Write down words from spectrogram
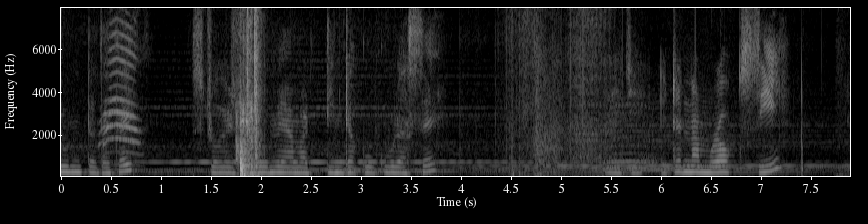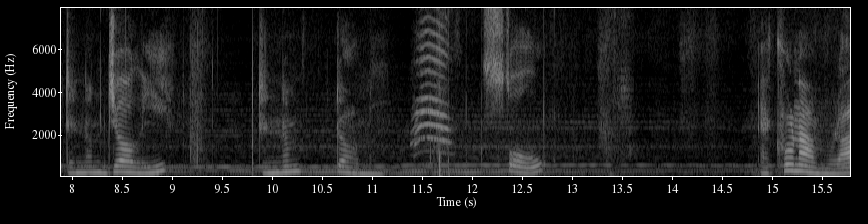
রুমটা দেখাই। স্টোরেজ রুমে আমার তিনটা কুকুর আছে। এই যে এটার নাম রক্সি, এটার নাম জলি, এটার নাম টমি। সো এখন আমরা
